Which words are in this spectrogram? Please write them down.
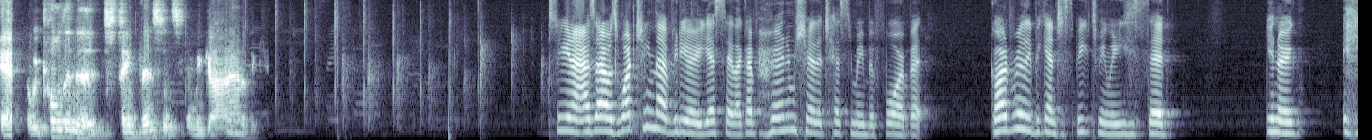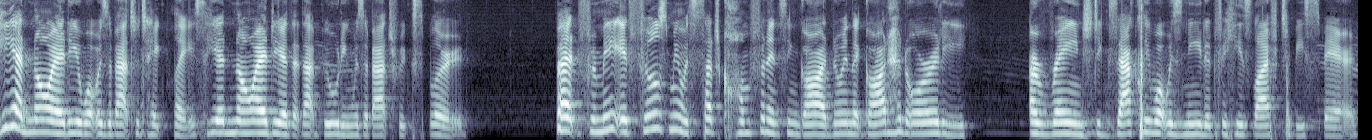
And we pulled into St. Vincent's, and we got out of the. So, you know, as I was watching that video yesterday, like I've heard him share the testimony before, but God really began to speak to me when he said, you know, he had no idea what was about to take place. He had no idea that that building was about to explode. But for me, it fills me with such confidence in God, knowing that God had already arranged exactly what was needed for his life to be spared.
